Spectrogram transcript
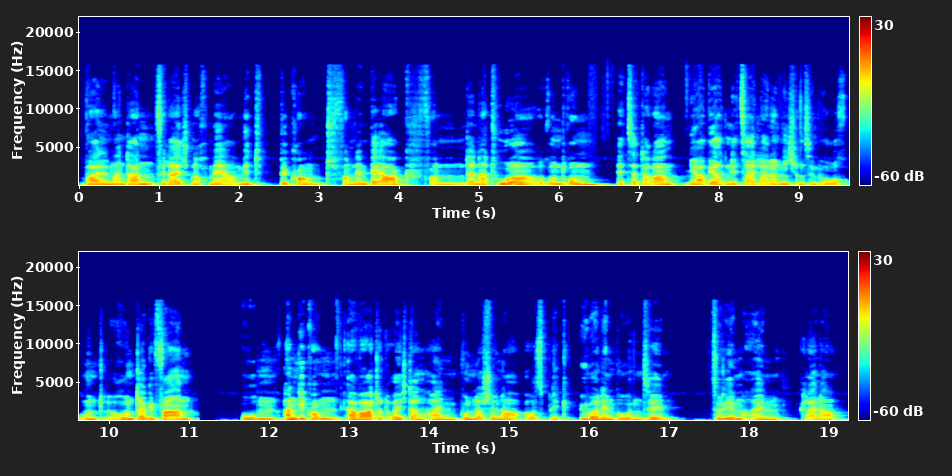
weil man dann vielleicht noch mehr mit bekommt von dem Berg, von der Natur rundrum etc. Ja, wir hatten die Zeit leider nicht und sind hoch und runter gefahren. Oben angekommen erwartet euch dann ein wunderschöner Ausblick über den Bodensee, zudem ein kleiner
